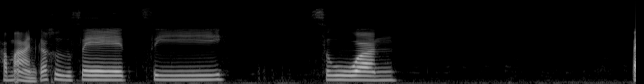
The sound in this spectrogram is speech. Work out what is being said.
คำอ่านก็คือเศษ 4 ส่วน 8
